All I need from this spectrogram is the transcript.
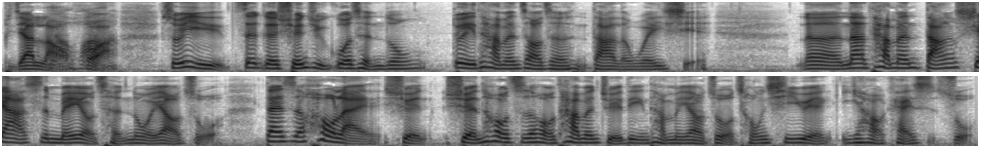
比较老化，老化，所以这个选举过程中对他们造成很大的威胁。那那他们当下是没有承诺要做，但是后来选选后之后，他们决定他们要做，从七月一号开始做。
